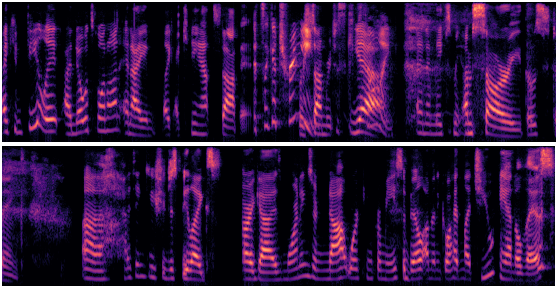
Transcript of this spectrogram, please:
I can feel it. I know what's going on, and I am like I can't stop it. It's like a train. For some reason, just keep yeah. Going. And it makes me. I'm sorry. Those stink. Uh, I think you should just be like, sorry guys, mornings are not working for me. So Bill, I'm going to go ahead and let you handle this,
